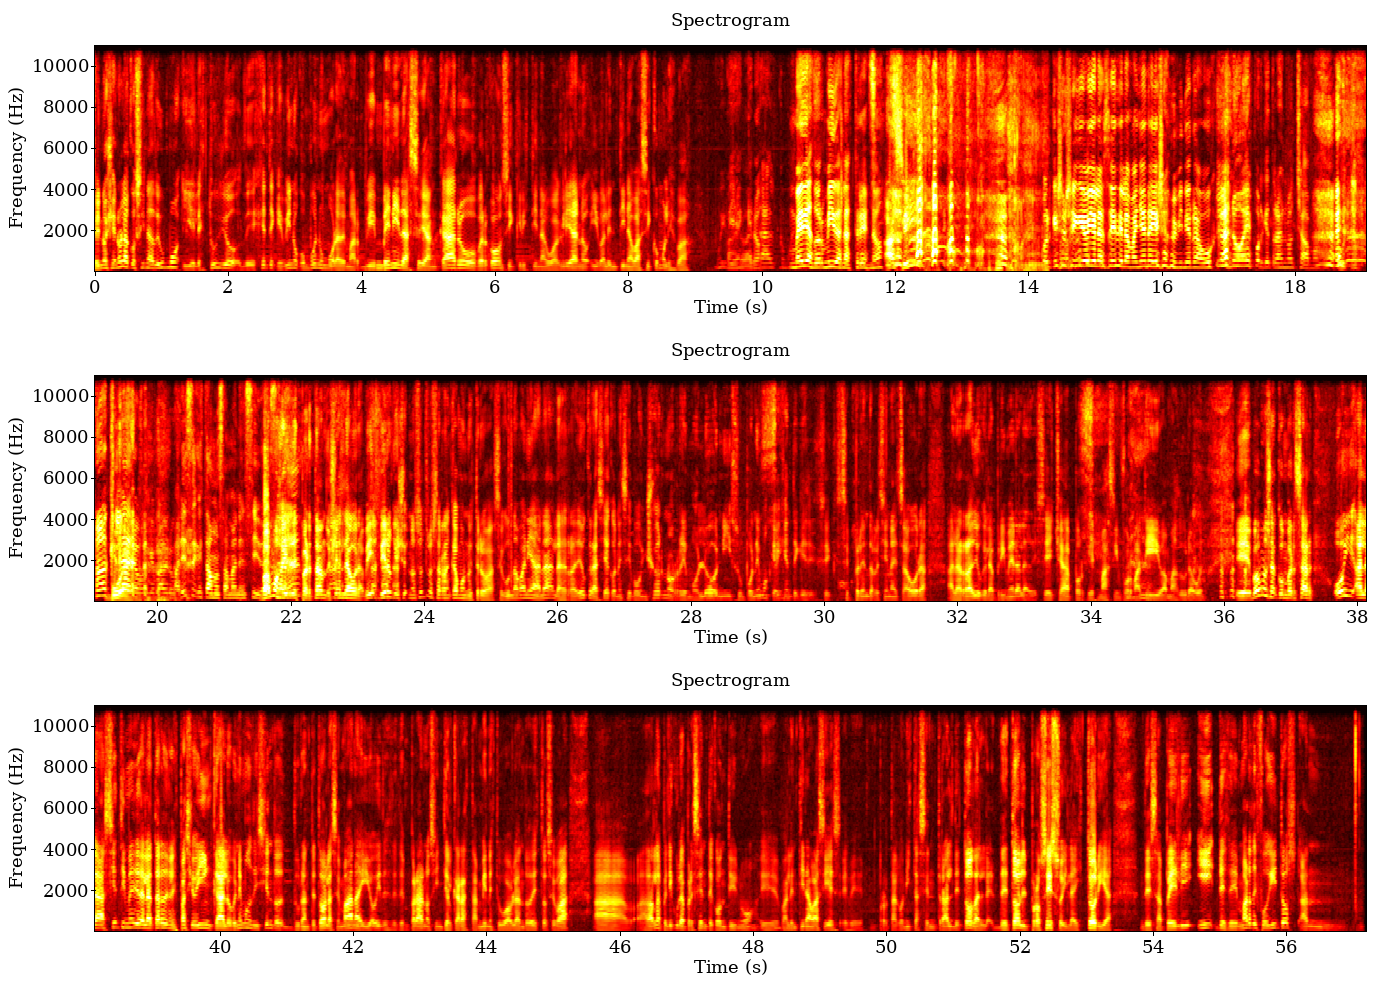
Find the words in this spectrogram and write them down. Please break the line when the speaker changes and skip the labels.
Se nos llenó la cocina de humo y el estudio de gente que vino con buen humor además. Bienvenidas sean Caro Bergonzi, Cristina Guagliano y Valentina Bassi. ¿Cómo les va?
Muy bien, ¿qué tal? ¿Cómo
Medias dormidas las tres, ¿no?
¿Ah, sí?
Porque yo llegué hoy a las 6 de la mañana y ellas me vinieron a
Y
buscar.
no es porque trasnochamos.
claro,
Bueno.
porque madrugué.
Parece que estamos amanecidos.
Vamos a ir despertando, ya es la hora. Vi- Vieron que yo- nosotros arrancamos nuestra segunda mañana, la de Radiocracia, con ese Buongiorno Remoloni. Suponemos que hay gente que se, que se prende recién a esa hora a la radio, que la primera la desecha porque es más informativa, más dura. Bueno, Eh, vamos a conversar hoy a las siete y media de la tarde en el espacio Inca. Lo venimos diciendo durante toda la semana y hoy desde temprano. Cintia Alcaraz también estuvo hablando de esto. Se va a, dar la película Presente Continuo. Eh, Valentina Bassi es eh, protagonista central de, toda de todo el proceso y la historia de esa peli y desde Mar de Fueguitos han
